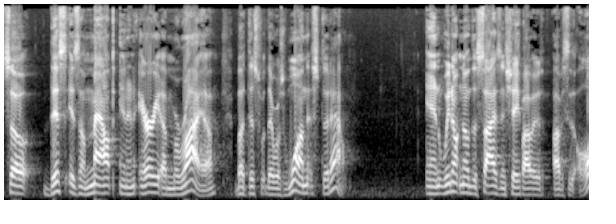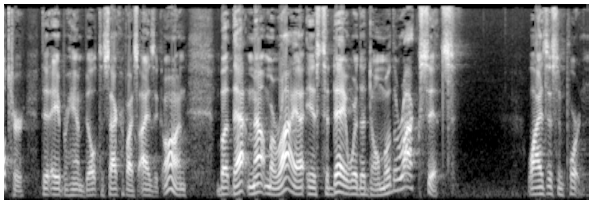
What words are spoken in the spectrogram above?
So, this is a mount in an area of Moriah, but this, there was one that stood out. And we don't know the size and shape, obviously, the altar that Abraham built to sacrifice Isaac on, but that Mount Moriah is today where the Dome of the Rock sits. Why is this important?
